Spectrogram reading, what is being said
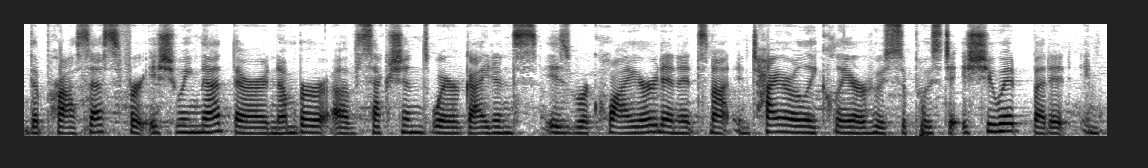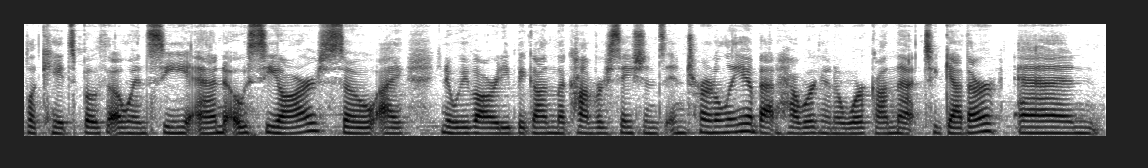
the process for issuing that. There are a number of sections where guidance is required, and it's not entirely clear who's supposed to issue it, but it implicates both ONC and OCR. So I, you know, we've already begun the conversations internally about how we're going to work on that together, and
